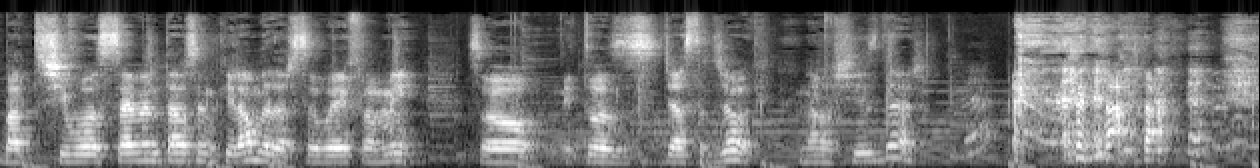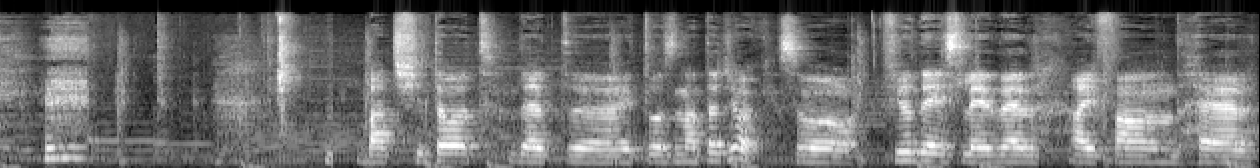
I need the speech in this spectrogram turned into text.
But she was 7,000 kilometers away from me, so it was just a joke. Now she's there. but she thought that uh, it was not a joke. So a few days later, I found her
